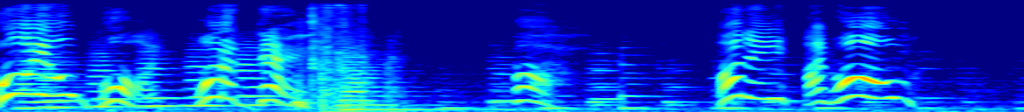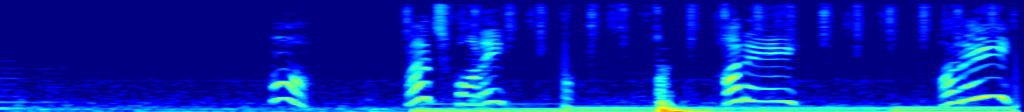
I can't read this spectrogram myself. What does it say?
Boy, oh boy, what a day! Oh, honey, I'm home! that's funny. Honey, honey.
